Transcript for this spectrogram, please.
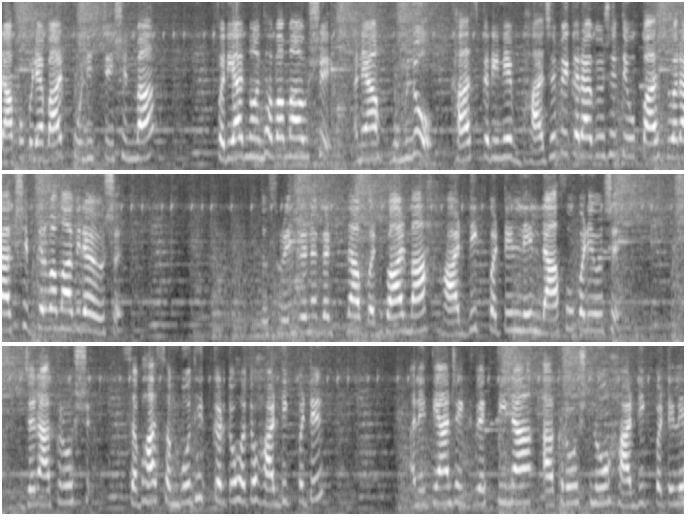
લાફો પડ્યા બાદ પોલીસ સ્ટેશનમાં ફરિયાદ નોંધાવવામાં આવશે અને આ હુમલો ખાસ કરીને ભાજપે કરાવ્યો છે તેવો પાસ દ્વારા આક્ષેપ કરવામાં આવી રહ્યો છે. તો સુરેન્દ્રનગરના વઢવાણમાં હાર્દિક પટેલને લાફો પડ્યો છે. જન આક્રોશ સભા સંબોધિત કરતો હતો હાર્દિક પટેલ. અને ત્યાં જ એક વ્યક્તિના આક્રોશનો હાર્દિક પટેલે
